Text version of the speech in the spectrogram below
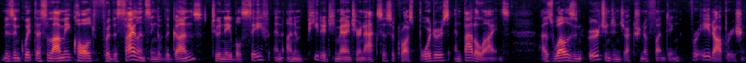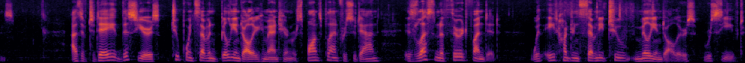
Ms. Nkweta Salami called for the silencing of the guns to enable safe and unimpeded humanitarian access across borders and battle lines, as well as an urgent injection of funding for aid operations. As of today, this year's $2.7 billion humanitarian response plan for Sudan is less than a third funded, with $872 million received.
